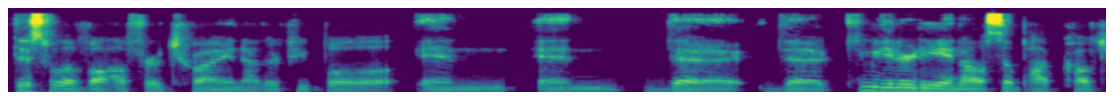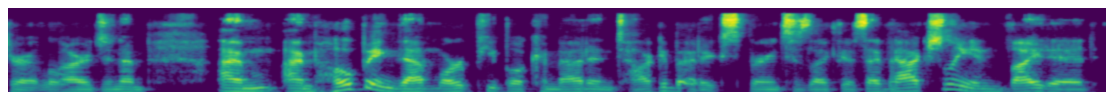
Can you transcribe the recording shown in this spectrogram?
this will evolve for Troye and other people in in the the community and also pop culture at large. And I'm I'm I'm hoping that more people come out and talk about experiences like this. I've actually invited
